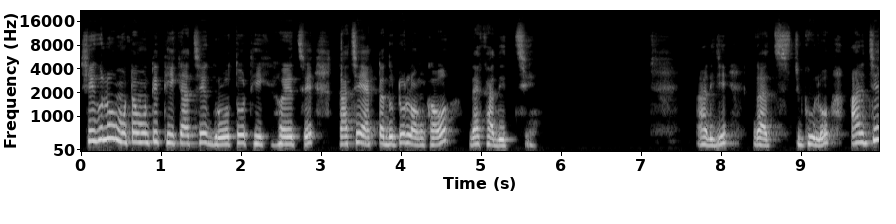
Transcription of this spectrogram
সেগুলো মোটামুটি ঠিক আছে গ্রোথও ঠিক হয়েছে। গাছে একটা দুটো লঙ্কাও দেখা দিচ্ছে। আর যে গাছগুলো, আর যে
